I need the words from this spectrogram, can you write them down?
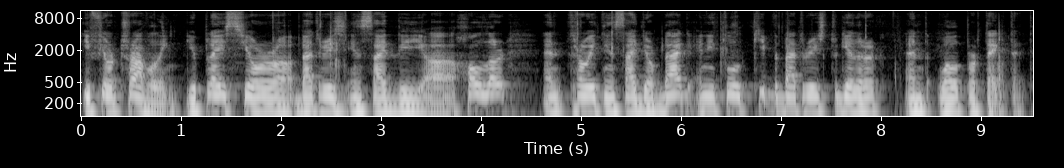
if you're traveling. You place your batteries inside the holder and throw it inside your bag and it will keep the batteries together and well protected.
